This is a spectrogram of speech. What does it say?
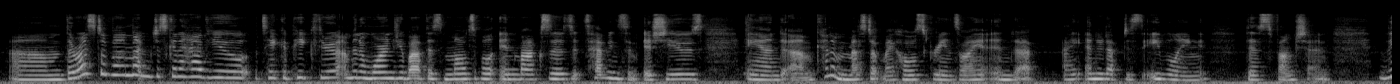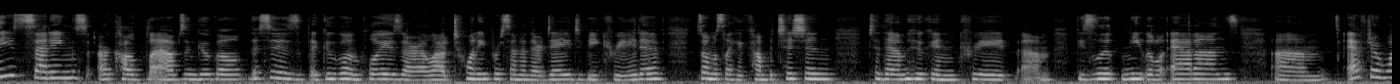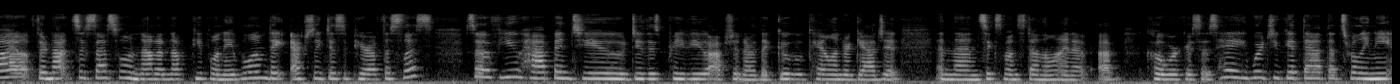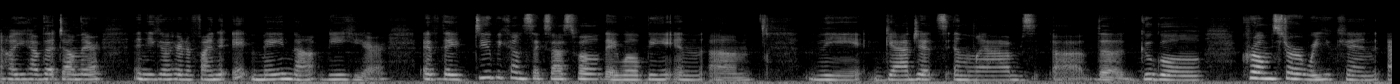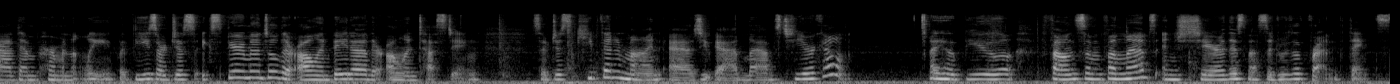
Um, the rest of them I'm just going to have you take a peek through. I'm going to warn you about this multiple inboxes. It's having some issues and um, kind of messed up my whole screen so I ended up I ended up disabling this function. These settings are called labs in Google. This is the Google employees are allowed 20% of their day to be creative. It's almost like a competition to them who can create um, these li neat little add-ons. Um, after a while, if they're not successful and not enough people enable them, they actually disappear off this list. So if you happen to do this preview option or the Google Calendar gadget and then six months down the line a, a coworker says, hey, where'd you get that? That's really neat how you have that down there and you go here to find it, it may not be here. If they do become successful, they will be in um, the gadgets and labs, uh, the Google Chrome store where you can add them permanently. But these are just experimental, they're all in beta, they're all in testing. So just keep that in mind as you add labs to your account. I hope you found some fun labs and share this message with a friend. Thanks.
